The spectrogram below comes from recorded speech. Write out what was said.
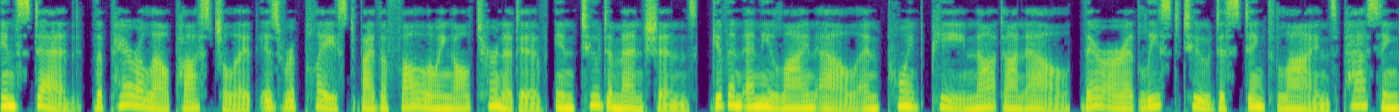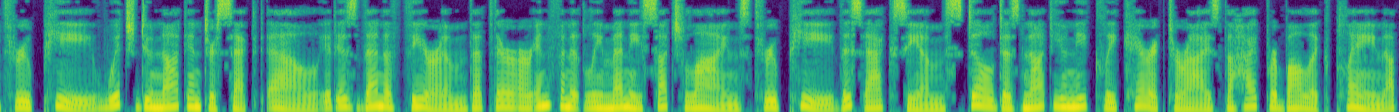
Instead, the parallel postulate is replaced by the following alternative in two dimensions, given any line L and point P not on L, there are at least two distinct lines passing through P which do not intersect L. It is then a theorem that there are infinitely many such lines through P. This axiom still does not uniquely characterize the hyperbolic plane up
